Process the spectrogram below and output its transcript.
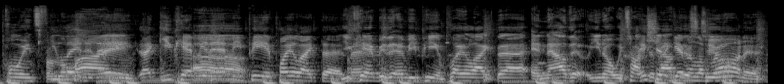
points from He the line. Like you can't be Uh, the MVP and play like that. You man. can't be the MVP and play like that. And now that you know, we They talked should have about given this LeBron too. it.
